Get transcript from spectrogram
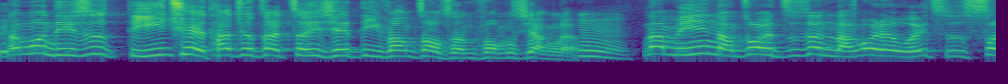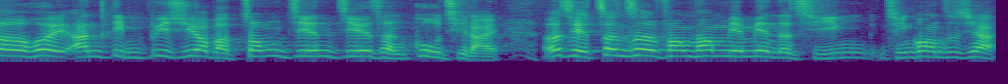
那问题是，的确，他就在这一些地方造成风向了。嗯，那民进党作为执政党，为了维持社会安定，必须要把中间阶层顾起来，而且政策方方面面的情情况之下，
